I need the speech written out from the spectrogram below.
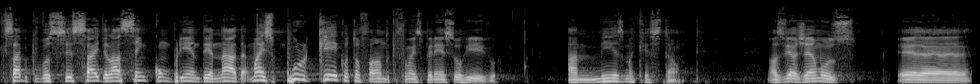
que sabe que você sai de lá sem compreender nada. Mas por que, que eu estou falando que foi uma experiência horrível? A mesma questão. Nós viajamos é,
